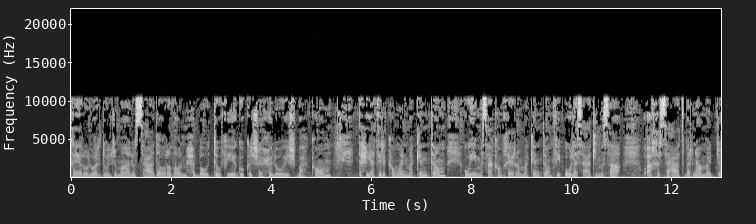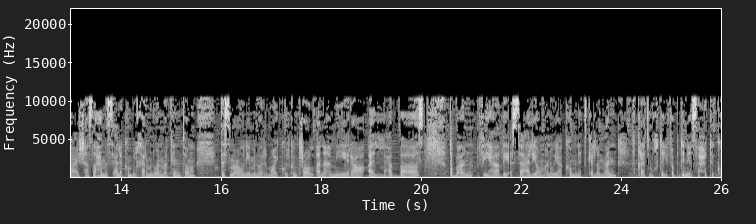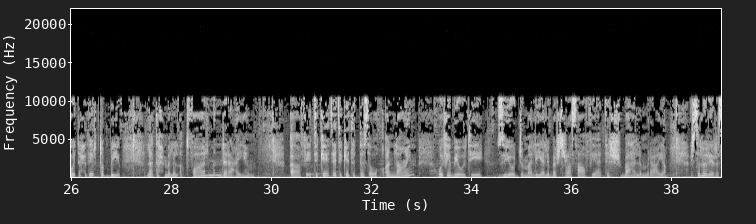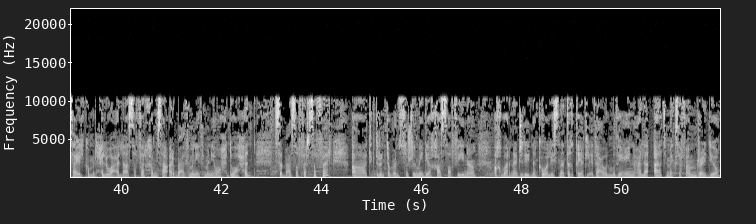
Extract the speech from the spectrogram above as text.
الخير والورد والجمال والسعادة والرضا والمحبة والتوفيق وكل شيء حلو يشبهكم تحياتي لكم وين ما كنتم ومساكم خير وين ما كنتم في أولى ساعات المساء وآخر ساعات برنامج عيشها صح. مسي عليكم بالخير من وين ما كنتم. تسمعوني من وراء ال mic وال control أنا أميرة العباس. طبعا في هذه الساعة اليوم أنا وياكم نتكلم عن فقرات مختلفة بالدنيا صحتك وتحذير طبي لا تحمل الأطفال من ذراعيهم. في اتيكيت اتيكيت التسوق أونلاين وفي beauty زيوت جمالية لبشرة صافية تشبه المراية ارسلوا لي رسائلكم الحلوة على صفر خمسة أربعة ثمانية, ثمانية واحد, واحد سبعة صفر صفر. آه تقدرون تتابعون ال social media خاصة فينا. أخبارنا جديدنا كواليسنا تغطية الإذاعة والمذيعين على at Mix FM Radio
